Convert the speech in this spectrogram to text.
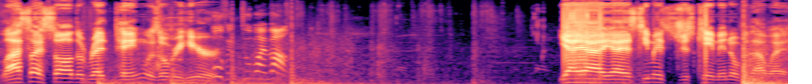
Last I saw the red ping was over here. Moving to my mark. Yeah, yeah. His teammates just came in over that way.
